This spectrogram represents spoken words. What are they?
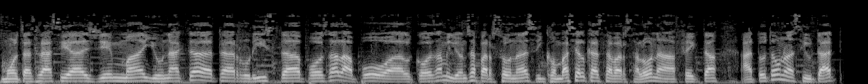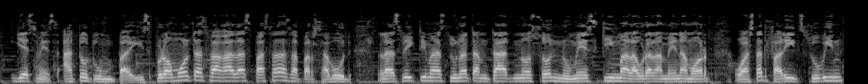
Moltes gràcies, Gemma. I un acte terrorista posa la por al cos a milions de persones i, com va ser el cas de Barcelona, afecta a tota una ciutat i, és més, a tot un país. Però moltes vegades passa desapercebut. Les víctimes d'un atemptat no són només qui malauradament ha mort o ha estat ferit. Sovint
